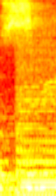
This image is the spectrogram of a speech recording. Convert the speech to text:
você.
